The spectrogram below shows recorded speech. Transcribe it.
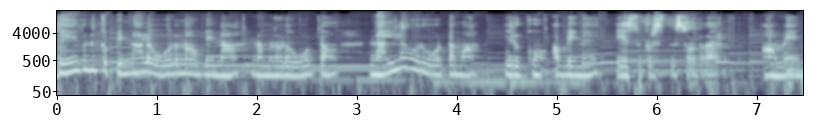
தேவனுக்கு பின்னால் ஓடணும் அப்படின்னா நம்மளோட ஓட்டம் நல்ல ஒரு ஓட்டமாக இருக்கும் அப்படின்னு இயேசு கிறிஸ்து சொல்கிறாரு ஆமேன்.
